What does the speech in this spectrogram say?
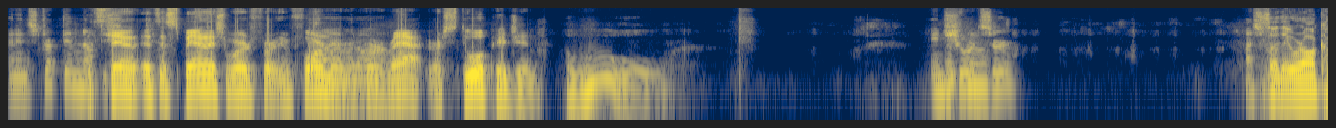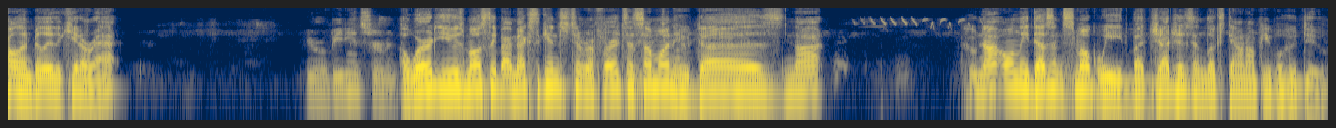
and instruct them not It's, to Span- shoot. it's a Spanish word for informer or rat or stool pigeon. Ooh. In short, wrong. sir, I So they were all calling Billy the Kid a rat. Your obedient servant. A word used mostly by Mexicans to refer to someone who does not who not only doesn't smoke weed but judges and looks down on people who do.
